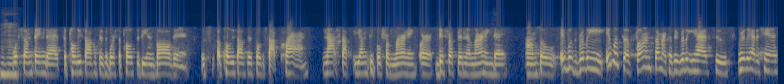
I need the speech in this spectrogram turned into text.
mm-hmm. was something that the police officers were supposed to be involved in. A police officer is supposed to stop crime, not stop young people from learning or disrupting their learning day. Um, so it was really it was a fun summer because we really had to really had a chance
